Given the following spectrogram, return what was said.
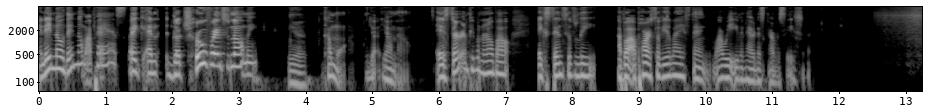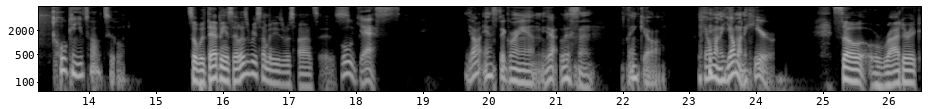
and they know they know my past, like, and the true friends who know me. yeah, Come on, y- y'all know. If certain people don't know about extensively about a parts of your life, then why are we even having this conversation? Who can you talk to? So with that being said, let's read some of these responses. Oh yes, y'all Instagram. Yeah, listen. Thank y'all. Y'all want to y'all want to hear. So Roderick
